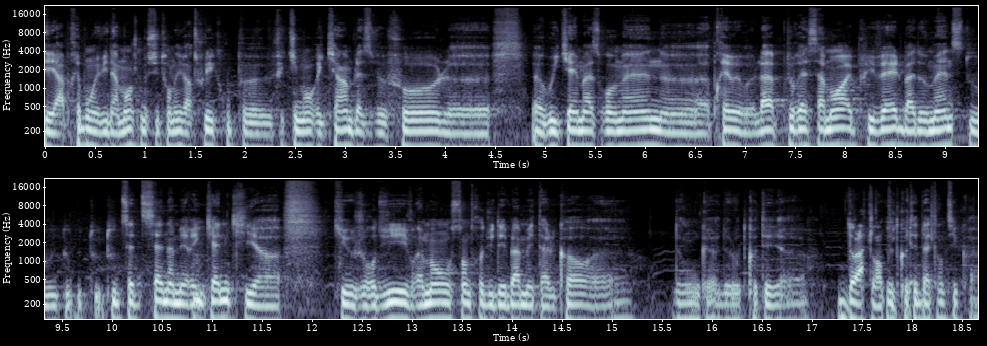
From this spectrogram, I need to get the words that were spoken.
et après, bon, évidemment, je me suis tourné vers tous les groupes, euh, effectivement, Ricain, Bless the Fall, euh, euh, We Came as Roman, après, là, plus récemment, Prevail, Bad Omens, tout- tout- tout- toute cette scène américaine qui, euh, qui aujourd'hui est vraiment au centre du débat metalcore, euh, donc euh, de l'autre côté, euh, de de l'Atlantique. côté de l'Atlantique, quoi.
